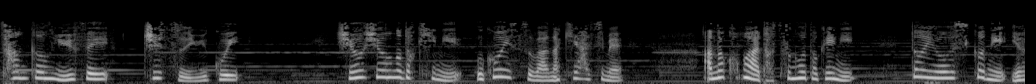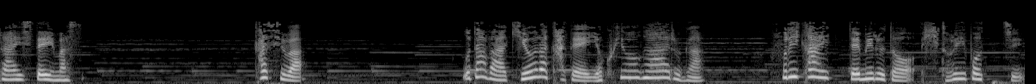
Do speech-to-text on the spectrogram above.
苍庚于飛、之子于归。秋秋の時にウグイスは泣き始め、あの子が嫁ぐ時に、という詩句に由来しています。歌詞は、歌は清らかで抑揚があるが、振り返ってみると一人ぼっち。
